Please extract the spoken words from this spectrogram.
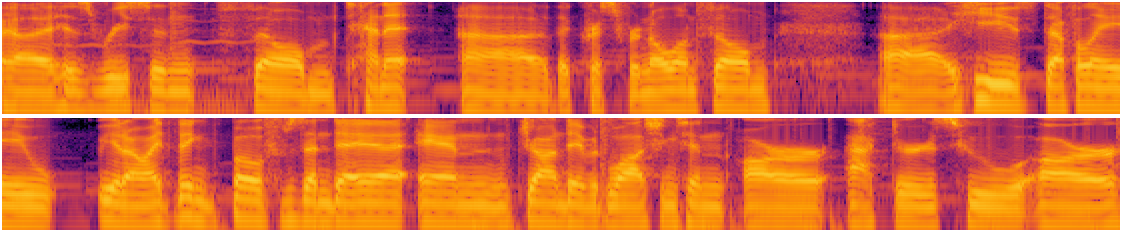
uh, his recent film Tenet, uh, the Christopher Nolan film. Uh, he's definitely, you know, I think both Zendaya and John David Washington are actors who are.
